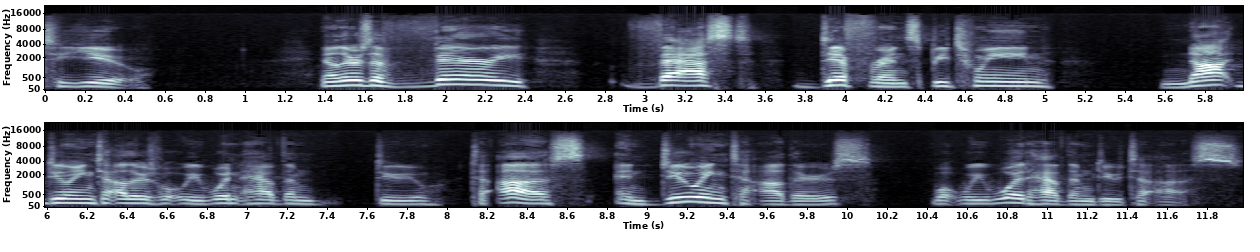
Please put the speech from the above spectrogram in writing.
to you. Now, there's a very vast difference between not doing to others what we wouldn't have them do to us and doing to others what we would have them do to us.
